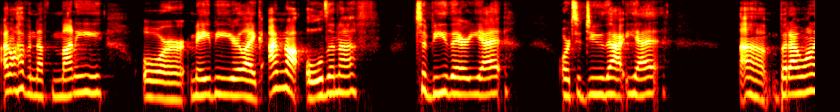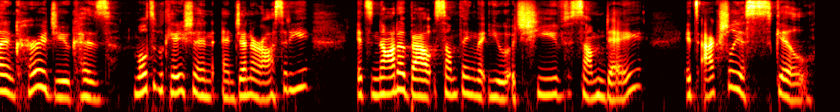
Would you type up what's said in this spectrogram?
I don't have enough money, or maybe you're like, I'm not old enough to be there yet or to do that yet. Um, but I want to encourage you because multiplication and generosity, it's not about something that you achieve someday. It's actually a skill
